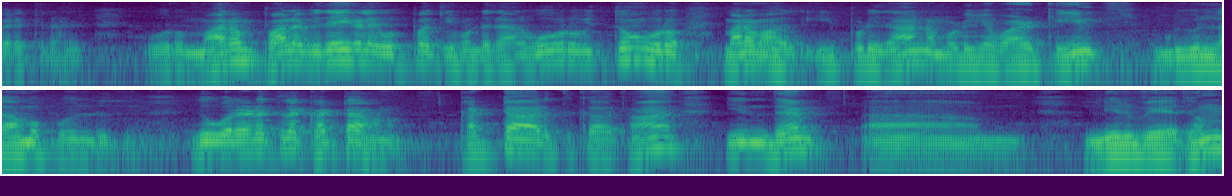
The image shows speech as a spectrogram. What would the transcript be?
பிறக்கிறார்கள். ஒரு மரம் பல விதைகளை உற்பத்தி பண்ணுதால் ஒவ்வொரு வித்தும் ஒரு மரமாகுது. இப்படி தான் நம்முடைய வாழ்க்கையும் முடிவில்லாமல் போயிடுது இது ஒரு இடத்துல கட்டாகணும். கட்டாகிறதுக்காக தான் இந்த நிர்வேதம்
